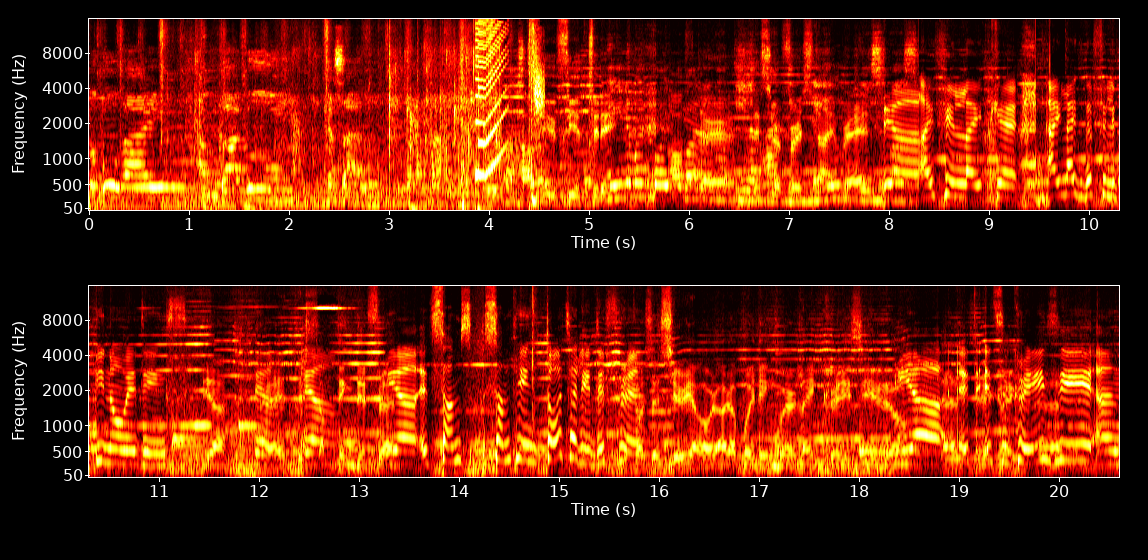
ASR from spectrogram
Mabuhay ang bagong kasal. How do you feel today? After this is your first time, right? Yeah, I feel like uh, I like the Filipino weddings. Yeah, Yeah, right? It's yeah. something different. Yeah, it's some something totally different. Because in Syria or Arab wedding, we're like crazy, you know? Yeah, it, it's like crazy and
